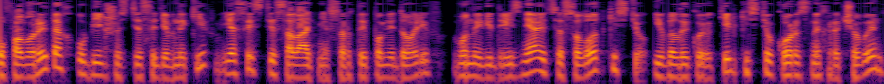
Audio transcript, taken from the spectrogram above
У фаворитах у більшості садівників м'ясисті салатні сорти помідорів. Вони відрізняються солодкістю і великою кількістю корисних речовин,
